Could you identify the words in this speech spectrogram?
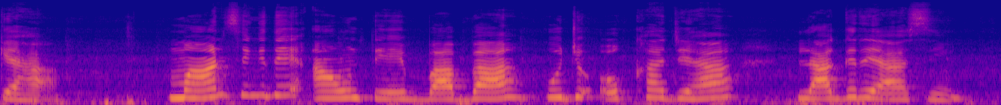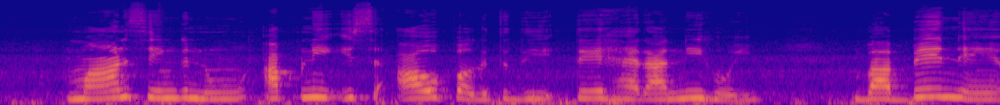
ਕਿਹਾ। ਮਾਨ ਸਿੰਘ ਦੇ ਆਉਣ ਤੇ ਬਾਬਾ ਕੁਝ ਔਖਾ ਜਿਹਾ ਲੱਗ ਰਿਹਾ ਸੀ। ਮਾਨ ਸਿੰਘ ਨੂੰ ਆਪਣੀ ਇਸ ਆਓ ਭਗਤ ਦੀ ਤੇ ਹੈਰਾਨੀ ਹੋਈ। ਬਾਬੇ ਨੇ,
